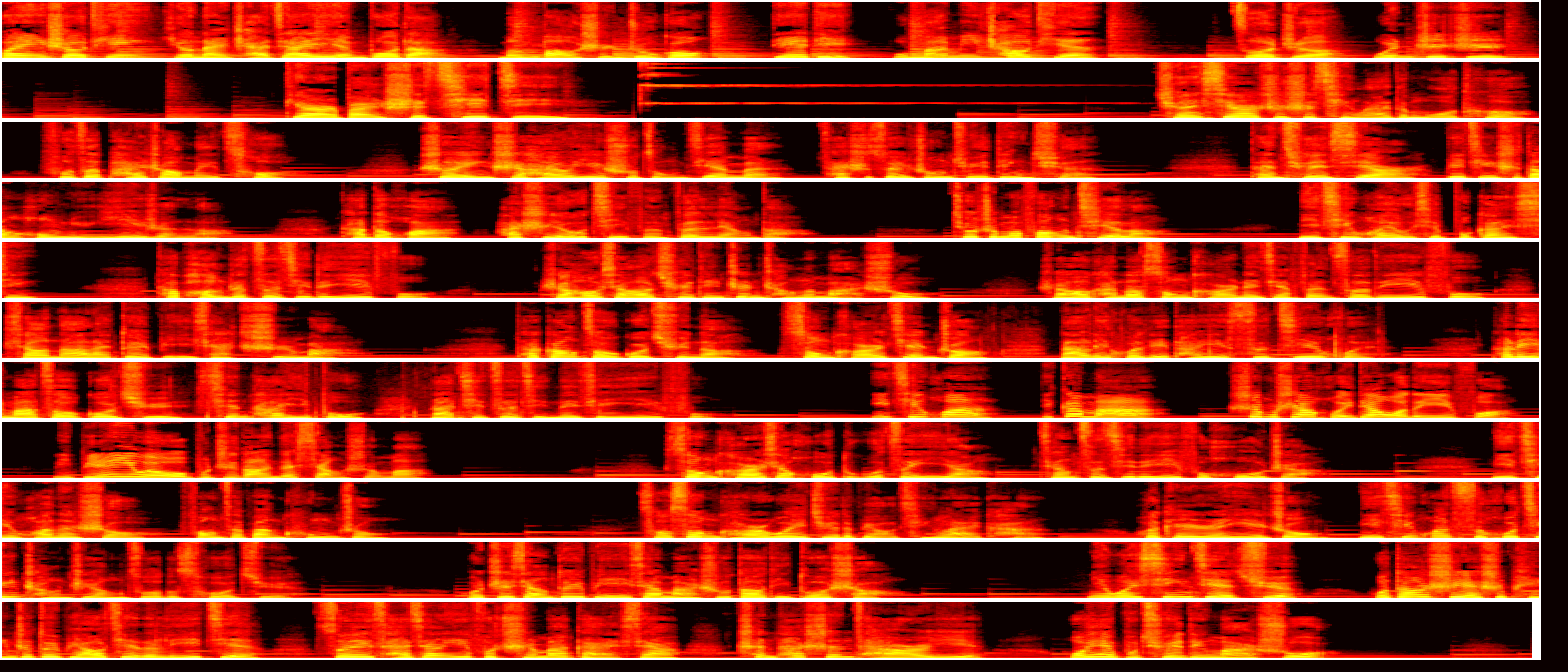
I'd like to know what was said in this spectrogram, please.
欢迎收听由奶茶嘉一演播的《萌宝神助攻》，爹地我妈咪超甜，作者温芝芝。第二百十七集。全希儿只是请来的模特，负责拍照没错，摄影师还有艺术总监们才是最终决定权。但全希儿毕竟是当红女艺人了，她的话还是有几分分量的。就这么放弃了？倪清欢有些不甘心，她捧着自己的衣服，然后想要确定正常的码数，然后看到宋可儿那件粉色的衣服，想要拿来对比一下尺码。他刚走过去呢，宋可儿见状，哪里会给他一丝机会？他立马走过去，先他一步，拿起自己那件衣服。倪清欢，你干嘛？是不是要毁掉我的衣服？你别以为我不知道你在想什么。宋可儿像护犊子一样。将自己的衣服护着，倪清欢的手放在半空中。从宋可儿畏惧的表情来看，会给人一种倪清欢似乎经常这样做的错觉。我只想对比一下码数到底多少。你问欣姐去，我当时也是凭着对表姐的理解，所以才将衣服尺码改下，衬她身材而已。我也不确定码数。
